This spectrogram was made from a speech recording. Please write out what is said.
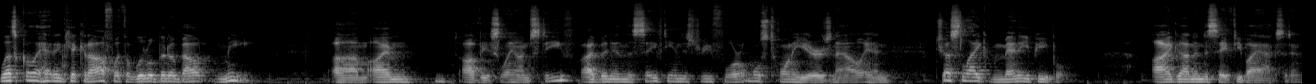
let's go ahead and kick it off with a little bit about me. Um, I'm obviously I'm Steve. I've been in the safety industry for almost 20 years now, and just like many people, I got into safety by accident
